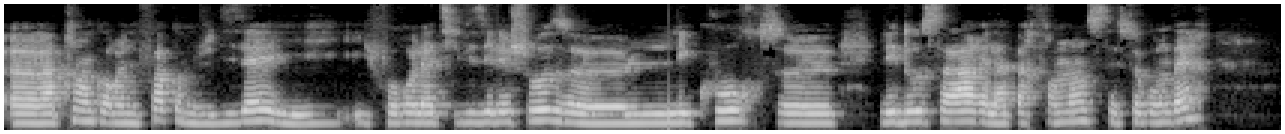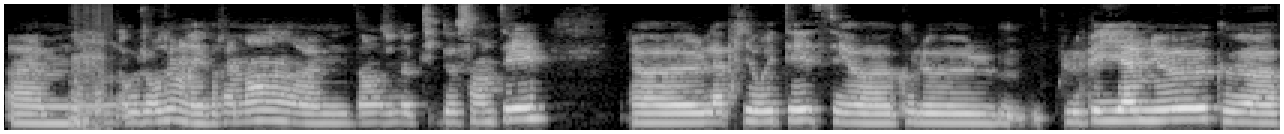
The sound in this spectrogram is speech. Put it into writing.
après, encore une fois, comme je disais, il, faut relativiser les choses. les courses, les dossards et la performance, c'est secondaire. Aujourd'hui, on est vraiment dans une optique de santé. la priorité, c'est que, le, que, le, pays a mieux, que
